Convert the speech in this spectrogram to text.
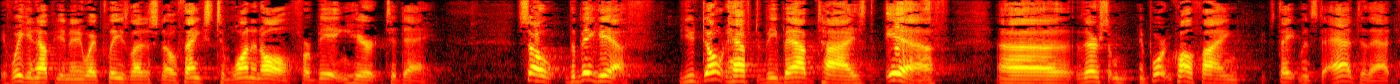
If we can help you in any way, please let us know. Thanks to one and all for being here today. So, the big if. You don't have to be baptized if uh, there are some important qualifying statements to add to that.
